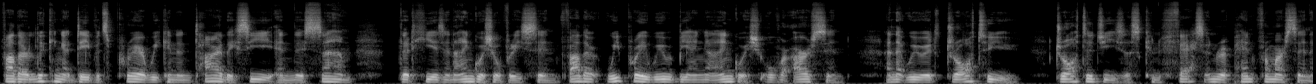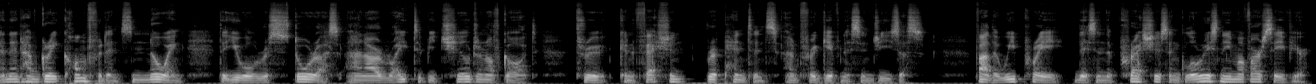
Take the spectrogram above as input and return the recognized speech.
Father, looking at David's prayer, we can entirely see in this psalm that he is in anguish over his sin. Father, we pray we would be in anguish over our sin and that we would draw to you, draw to Jesus, confess and repent from our sin, and then have great confidence knowing that you will restore us and our right to be children of God through confession, repentance, and forgiveness in Jesus. Father, we pray this in the precious and glorious name of our Saviour.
